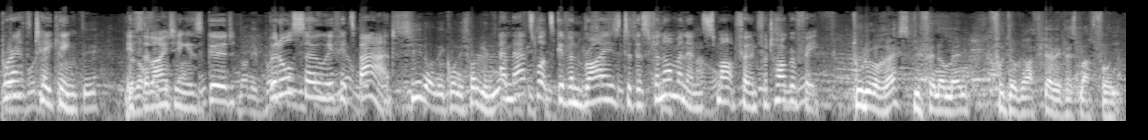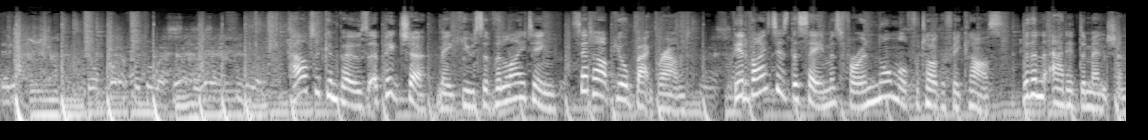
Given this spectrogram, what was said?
breathtaking. If the lighting is good, but also if it's bad. Si dans des conditions de lumière And that's what's given rise to this phenomenon, smartphone photography. tout le reste du phénomène photographie avec les smartphones. How to compose a picture, make use of the lighting, set up your background. The advice is the same as for a normal photography class, with an added dimension.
